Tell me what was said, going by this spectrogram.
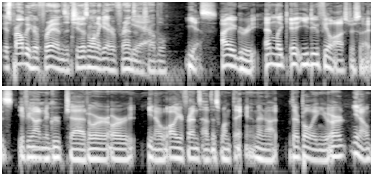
it's probably her friends and she doesn't want to get her friends in trouble. Yes, I agree. And like, it, you do feel ostracized if you're not in a mm. group chat or or you know all your friends have this one thing and they're not they're bullying you or you know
